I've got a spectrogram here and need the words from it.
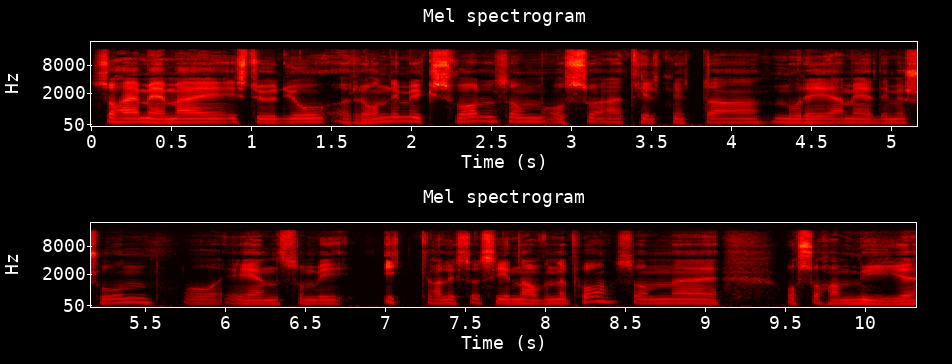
Så har jeg med meg i studio Ronny Myksvold, som også er tilknytta Norea Mediemisjon, og en som vi ikke har lyst til å si navnet på, som eh, også har mye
